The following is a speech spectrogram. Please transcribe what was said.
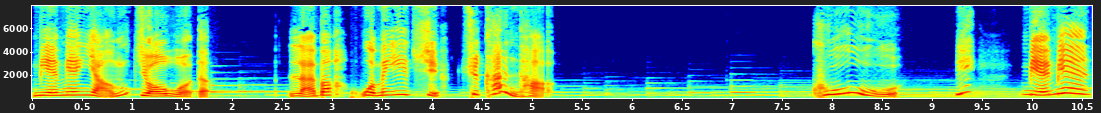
绵绵羊教我的。来吧，我们一起去看它。”酷！咦，绵绵。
